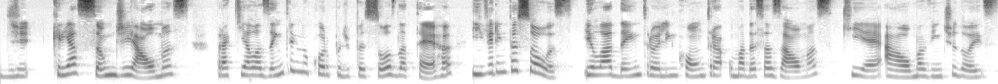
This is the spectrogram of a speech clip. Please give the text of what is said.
de criação de almas para que elas entrem no corpo de pessoas da Terra e virem pessoas. E lá dentro ele encontra uma dessas almas, que é a alma 22.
